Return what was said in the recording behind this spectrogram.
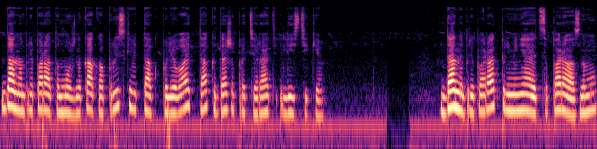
Данным препаратом можно как опрыскивать, так поливать, так и даже протирать листики. Данный препарат применяется по-разному.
